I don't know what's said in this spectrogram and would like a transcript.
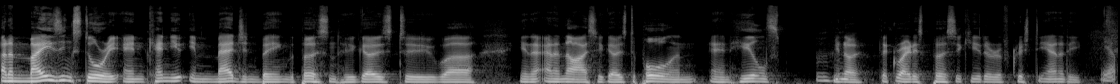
An amazing story, and can you imagine being the person who goes to, uh, you know, Ananias, who goes to Paul and and heals, you know, the greatest persecutor of Christianity. Yep.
